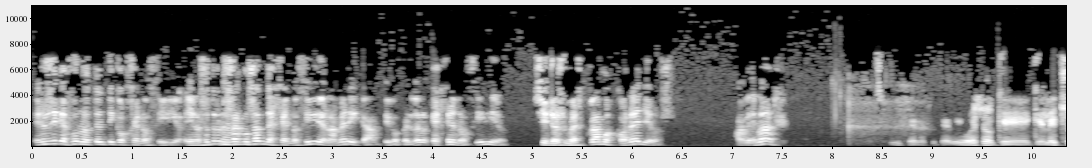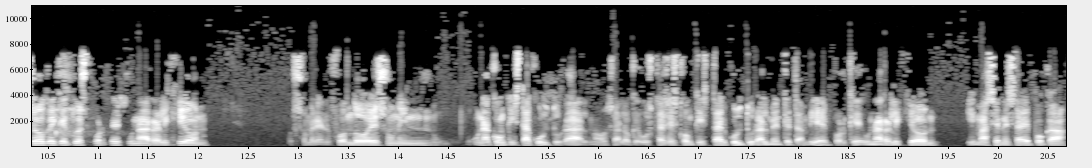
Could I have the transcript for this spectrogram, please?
Eso sí que fue un auténtico genocidio. Y nosotros nos acusan de genocidio en América. Digo, perdón, ¿qué genocidio? Si nos mezclamos con ellos. Además. Sí, pero si te digo eso, que, que el hecho de que tú exportes una religión, pues hombre, en el fondo es un in- una conquista cultural, ¿no? O sea, lo que buscas es conquistar culturalmente también, porque una religión, y más en esa época,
